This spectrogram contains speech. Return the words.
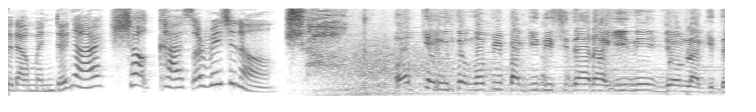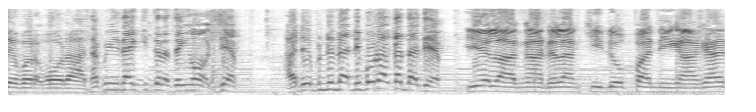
sedang mendengar Shockcast Original. Shock. Okey untuk ngopi pagi di sinar hari ni Jomlah kita borak-borak Tapi lagi kita nak tengok Jeb Ada benda nak diborakkan tak Jeb? Yelah ngah dalam kehidupan ni ngah kan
